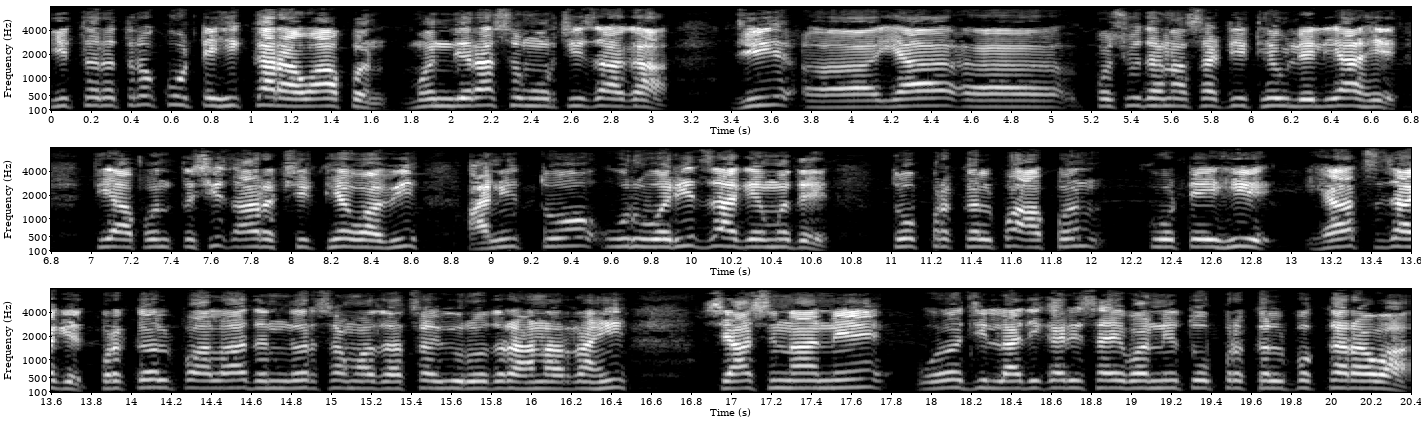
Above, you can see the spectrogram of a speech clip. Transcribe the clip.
इतरत्र कोठेही करावा आपण. मंदिरासमोरची जागा जी या पशुधनासाठी ठेवलेली आहे ती आपण तशीच आरक्षित ठेवावी आणि तो उर्वरित जागेमध्ये तो प्रकल्प आपण कोठेही ह्याच जागेत प्रकल्पाला धनगर समाजाचा विरोध राहणार नाही. शासनाने व जिल्हाधिकारी साहेबांनी तो प्रकल्प करावा.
